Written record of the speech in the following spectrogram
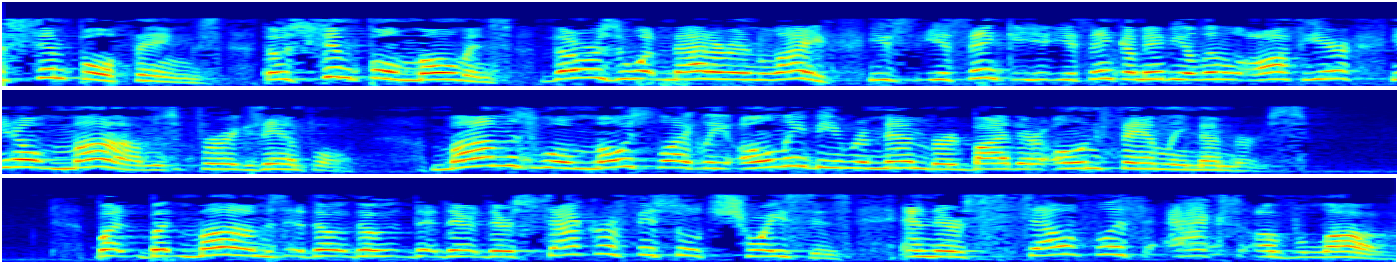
The simple things, those simple moments, those are what matter in life. You, you think, you, you think I'm maybe a little off here? You know, moms, for example. Moms will most likely only be remembered by their own family members. But, but moms, though, though their, their sacrificial choices and their selfless acts of love,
